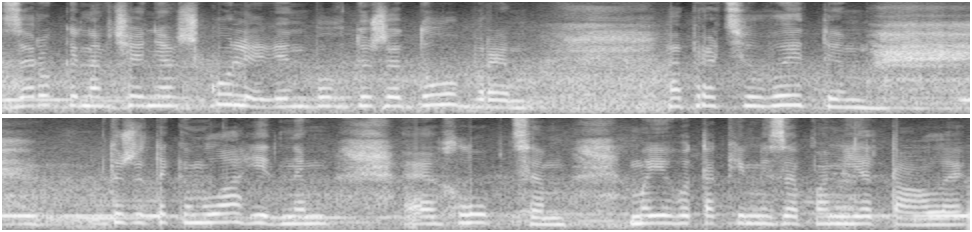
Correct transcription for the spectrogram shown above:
За роки навчання в школі він був дуже добрим, е, працьовитим, дуже таким лагідним е, хлопцем. Ми його таким і запам'ятали.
